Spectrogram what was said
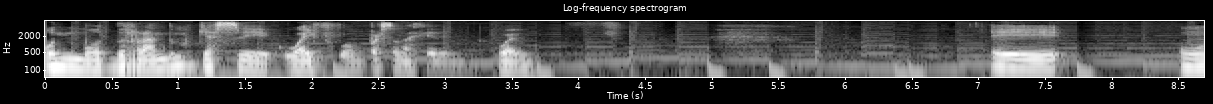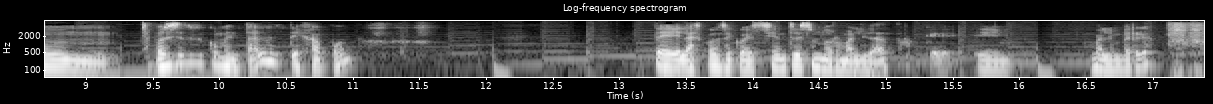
un mod random que hace waifu a un personaje de un juego. Eh, un. ¿Se puede decir documental de Japón? De las consecuencias de su normalidad, porque. Eh, valen verga.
